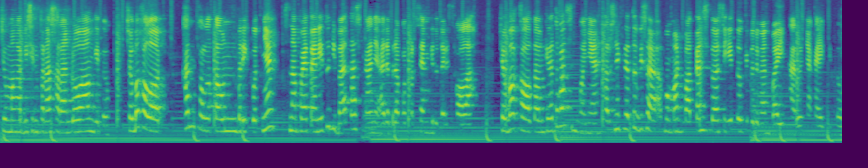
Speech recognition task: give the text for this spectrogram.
cuma ngabisin penasaran doang gitu. Coba kalau kan kalau tahun berikutnya senam PTN itu dibatas kan ya ada berapa persen gitu dari sekolah. Coba kalau tahun kita tuh kan semuanya harusnya kita tuh bisa memanfaatkan situasi itu gitu dengan baik harusnya kayak gitu.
